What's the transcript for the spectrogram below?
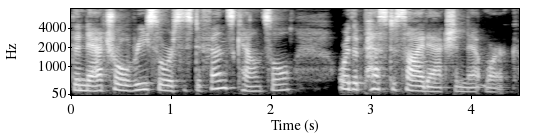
the Natural Resources Defense Council, or the Pesticide Action Network.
